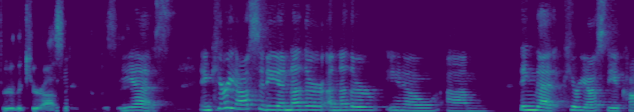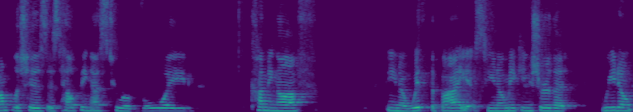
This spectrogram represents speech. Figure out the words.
through the curiosity. Yes, and curiosity another another you know um, thing that curiosity accomplishes is helping us to avoid coming off you know with the bias you know making sure that we don't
